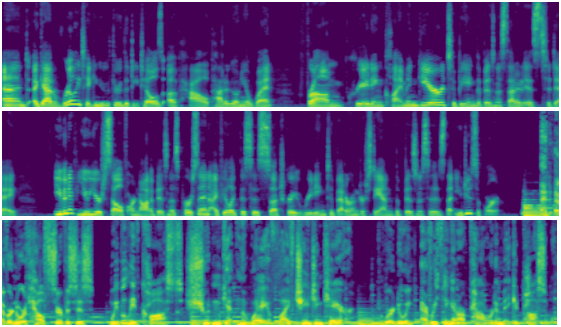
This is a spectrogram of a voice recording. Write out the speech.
And again, really taking you through the details of how Patagonia went from creating climbing gear to being the business that it is today. Even if you yourself are not a business person, I feel like this is such great reading to better understand the businesses that you do support. At Evernorth Health Services, we believe costs shouldn't get in the way of life changing care, and we're doing everything in our power to make it possible.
